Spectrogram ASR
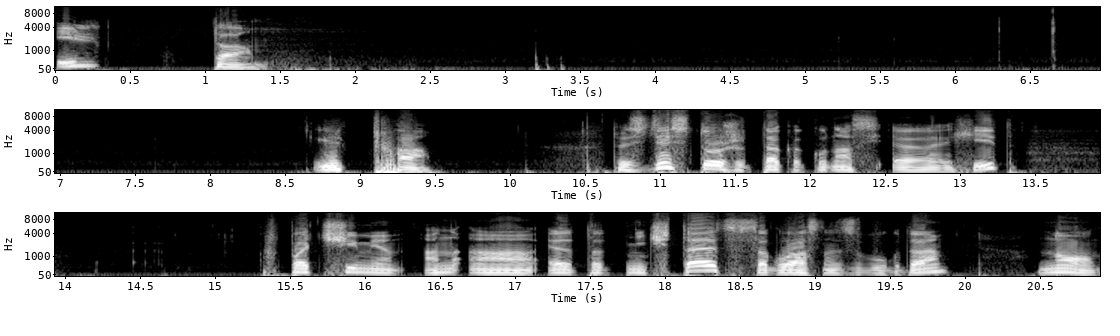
Ильта. Ильта. То есть здесь тоже, так как у нас э, хит в подчиме, он, а, этот не читается согласный звук, да, но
